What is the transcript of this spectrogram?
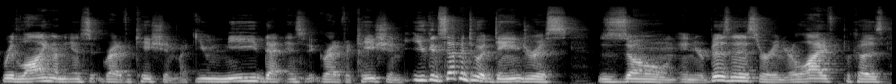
relying on the instant gratification, like you need that instant gratification, you can step into a dangerous zone in your business or in your life because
